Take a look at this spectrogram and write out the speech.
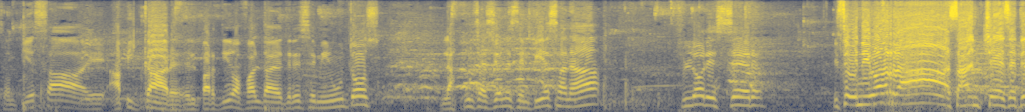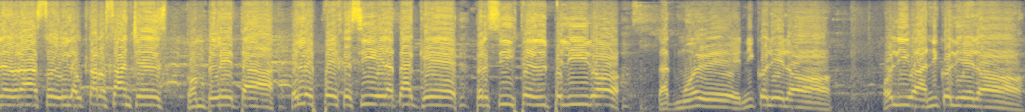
Se empieza eh, a picar el partido a falta de 13 minutos. Las pulsaciones empiezan a florecer. Y se viene Ibarra, Sánchez se tira el brazo y Lautaro Sánchez completa el despeje, sigue el ataque, persiste el peligro, la mueve Nicolielo, Oliva, Nicolielo,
